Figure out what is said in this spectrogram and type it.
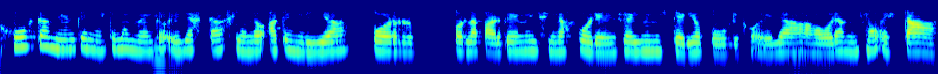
justamente en este momento ella está siendo atendida por por la parte de medicina forense del Ministerio Público. Ella ahora mismo está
